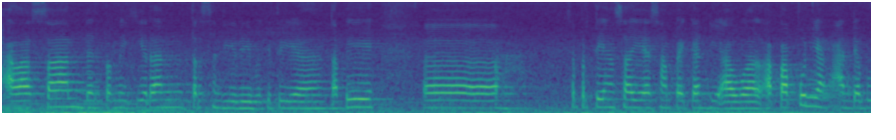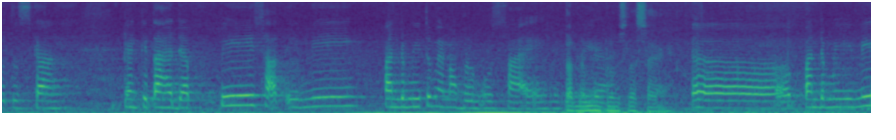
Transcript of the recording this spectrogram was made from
alasan dan pemikiran tersendiri begitu ya. Tapi eh, seperti yang saya sampaikan di awal, apa pun yang anda putuskan, yang kita hadapi saat ini pandemi itu memang belum usai. begitu Pandemi ya. belum selesai. Eh, pandemi ini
